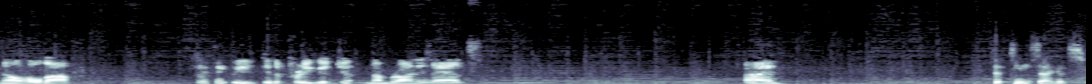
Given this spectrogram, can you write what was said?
No, hold off. I think we did a pretty good ju- number on his ads. Time. 15 seconds.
